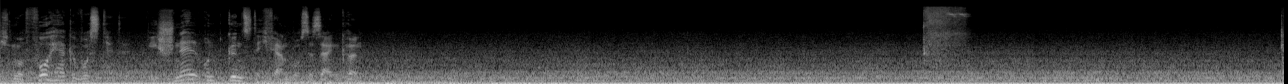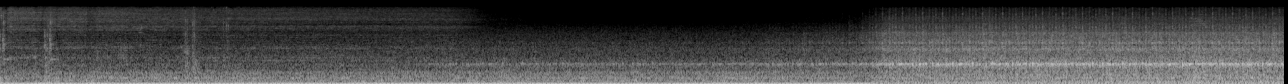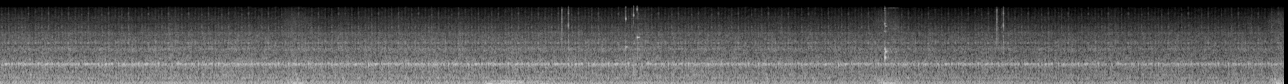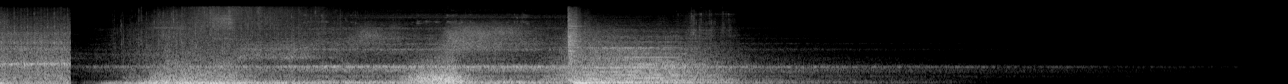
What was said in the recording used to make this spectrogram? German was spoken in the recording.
ich nur vorher gewusst hätte, wie schnell und günstig Fernbusse sein können.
